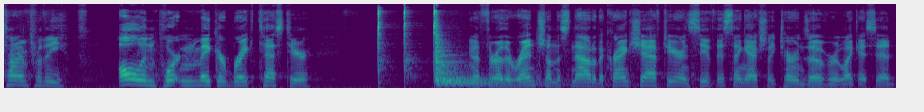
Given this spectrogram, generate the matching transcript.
time for the all important make or break test here. I'm gonna throw the wrench on the snout of the crankshaft here and see if this thing actually turns over. Like I said,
